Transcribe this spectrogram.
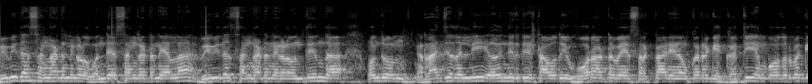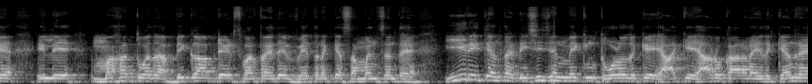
ವಿವಿಧ ಸಂಘಟನೆಗಳು, ಒಂದೇ ಸಂಘಟನೆ ಅಲ್ಲ, ವಿವಿಧ ಸಂಘಟನೆಗಳ ವತಿಯಿಂದ ಒಂದು ರಾಜ್ಯದಲ್ಲಿ ಅನಿರ್ದಿಷ್ಟ ಅವಧಿ ಹೋರಾಟವೇ ಸರ್ಕಾರಿ ನೌಕರರಿಗೆ ಗತಿ ಎಂಬುದರ ಬಗ್ಗೆ ಇಲ್ಲಿ ಮಹತ್ವದ ಬಿಗ್ ಅಪ್ಡೇಟ್ಸ್ ಬರ್ತಾ ಇದೆ ವೇತನಕ್ಕೆ ಸಂಬಂಧಿಸಿದಂತೆ. ಈ ರೀತಿಯಂತ ಡಿಸಿಷನ್ ಮೇಕಿಂಗ್ ತಗೊಳ್ಳೋದಕ್ಕೆ ಯಾಕೆ ಯಾರು ಕಾರಣ ಇದಕ್ಕೆ ಅಂದ್ರೆ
